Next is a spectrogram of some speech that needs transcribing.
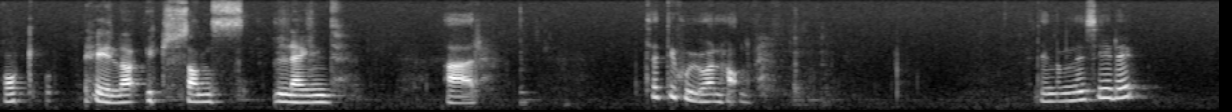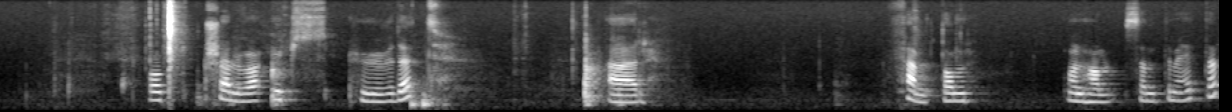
Och hela yxans längd är 37,5. Jag Vet inte om ni ser det. Och själva yxhuvudet är 15,5 centimeter.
